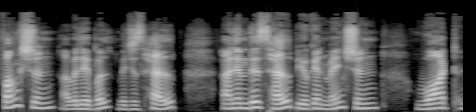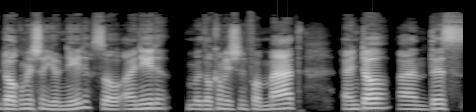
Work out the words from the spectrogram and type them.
function available which is help, and in this help you can mention what documentation you need. So I need documentation for math, enter, and this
